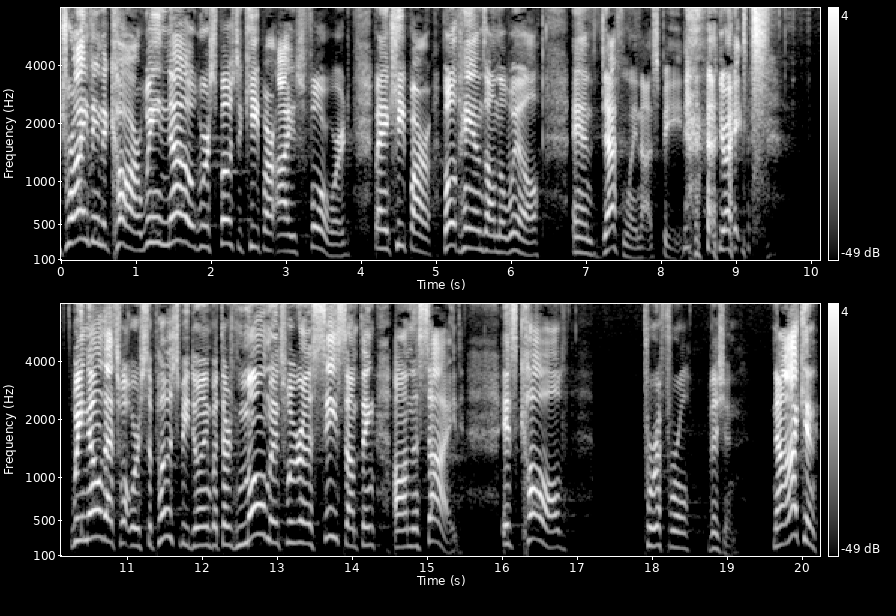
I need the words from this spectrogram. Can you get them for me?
driving the car, we know we're supposed to keep our eyes forward and keep our both hands on the wheel and definitely not speed, right? We know that's what we're supposed to be doing, but there's moments we're going to see something on the side. It's called peripheral vision. Now, I can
